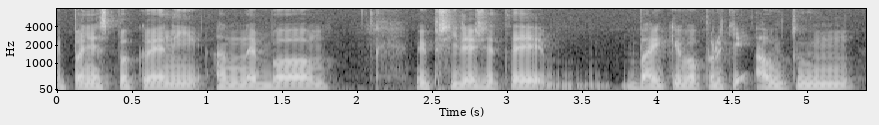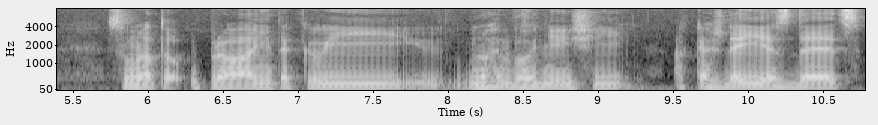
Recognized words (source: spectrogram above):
úplně spokojení, a nebo mi přijde, že ty bajky oproti autům jsou na to upravování takový mnohem vhodnější a každý jezdec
